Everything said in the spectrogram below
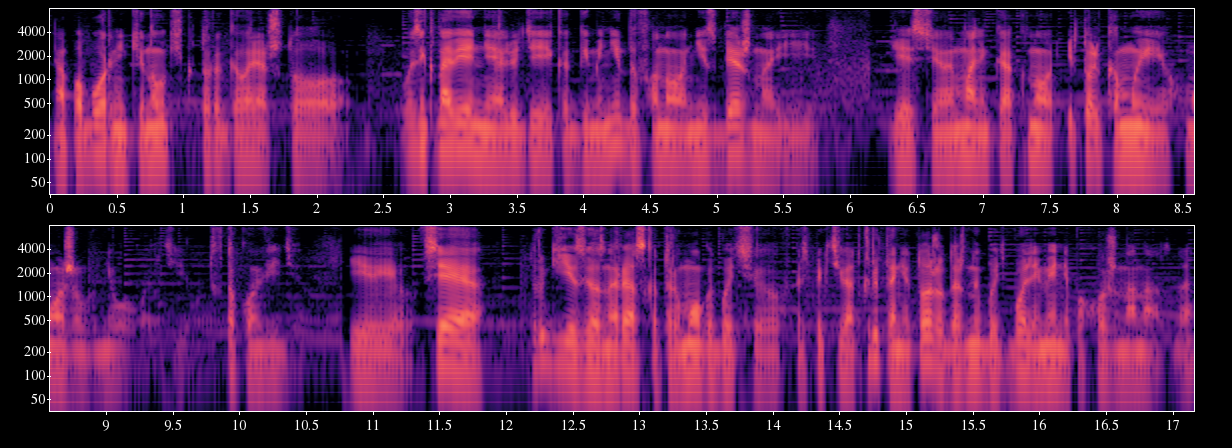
а, поборники науки, которые говорят, что возникновение людей как гоминидов, оно неизбежно, и есть э, маленькое окно, и только мы можем в него войти вот в таком виде. И все другие звездные расы, которые могут быть э, в перспективе открыты, они тоже должны быть более-менее похожи на нас, да.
